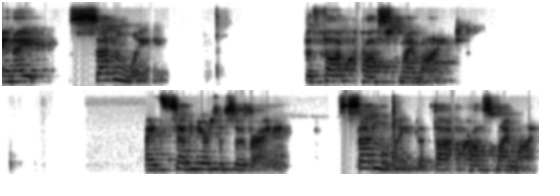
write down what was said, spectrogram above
And I suddenly, the thought crossed my mind. I had seven years of sobriety. Suddenly, the thought crossed my mind.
